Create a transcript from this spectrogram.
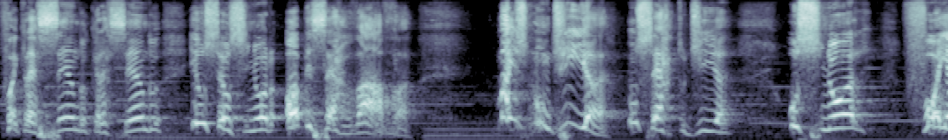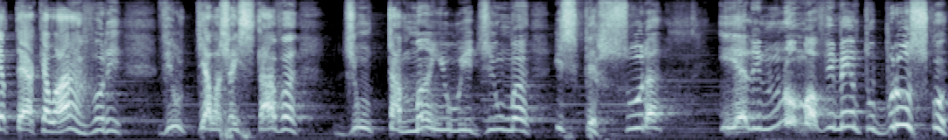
foi crescendo, crescendo, e o seu Senhor observava. Mas num dia, um certo dia, o Senhor foi até aquela árvore, viu que ela já estava de um tamanho e de uma espessura e ele, no movimento brusco,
